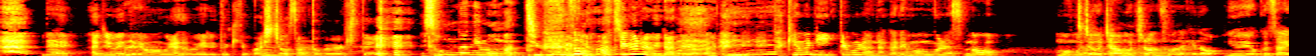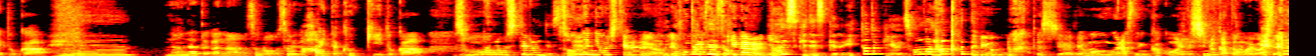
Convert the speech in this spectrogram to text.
で、初めてレモングラスを植えるときとか、うん。市長さんとかが来て、た。そんなにもうマッチぐるみそう、町ぐるみなんだよ。あれー竹雄に行ってごらん、なんかレモングラスの、もうもちろんお茶はもちろんそうだけど、入浴剤とか、へえ。なんだったかな？その、それが入ったクッキーとか、そんなに押してるんですね。そんなに推してるのよ。えレモングラス好きなのに。大好きですけど、行った時そんななかったような。私はレモングラスに囲まれて死ぬかと思いましたよ。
